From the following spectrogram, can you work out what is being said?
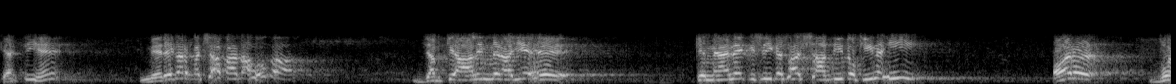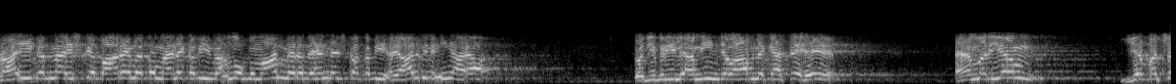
کہتی ہیں، میرے گھر بچہ پیدا ہوگا۔ جبکہ عالم میرا یہ ہے کہ میں نے کسی کے ساتھ شادی تو کی نہیں اور برائی کرنا اس کے بارے میں تو میں نے کبھی وہم و گمان میرے ذہن میں اس کا کبھی خیال بھی نہیں آیا۔ تو جبریل امین جواب میں کہتے ہیں، اے مریم، یہ بچہ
